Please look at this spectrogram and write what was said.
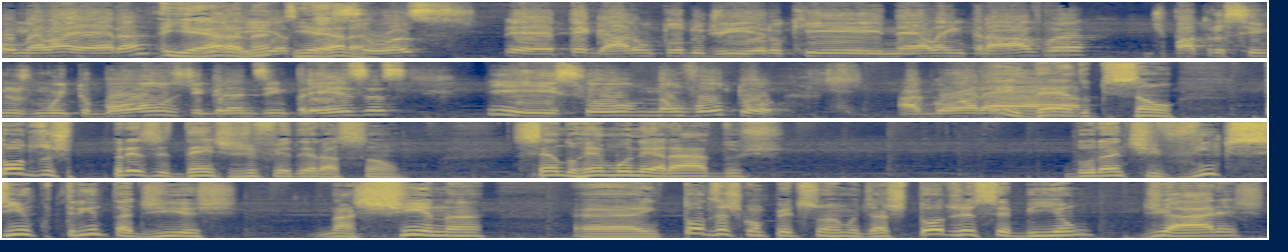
Como ela era. E era, e né? as e pessoas é, pegaram todo o dinheiro que nela entrava, de patrocínios muito bons, de grandes empresas, e isso não voltou. Agora. Tem ideia do que são todos os presidentes de federação sendo remunerados durante 25, 30 dias na China, é, em todas as competições mundiais, todos recebiam diárias,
